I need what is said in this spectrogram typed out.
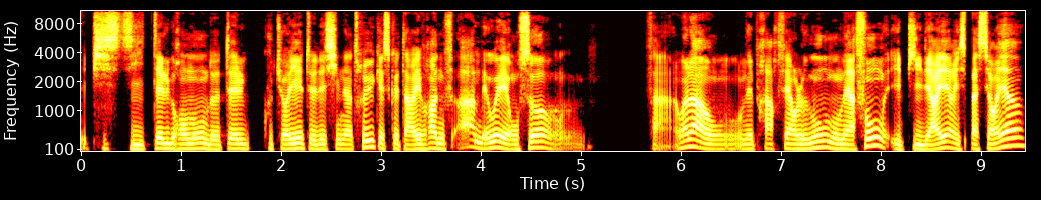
et puis si tel grand nom de tel couturier te dessine un truc, est-ce que tu arriveras à nous ah mais ouais on sort, enfin voilà, on est prêt à refaire le monde, on est à fond, et puis derrière il se passe rien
